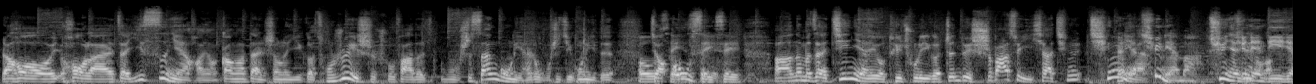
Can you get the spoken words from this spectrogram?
然后后来在一四年好像刚刚诞生了一个从瑞士出发的五十三公里还是五十几公里的叫 OCC 啊。那么在今年又推出了一个针对十八岁以下青青年哎，去年吧，去年去年第一届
